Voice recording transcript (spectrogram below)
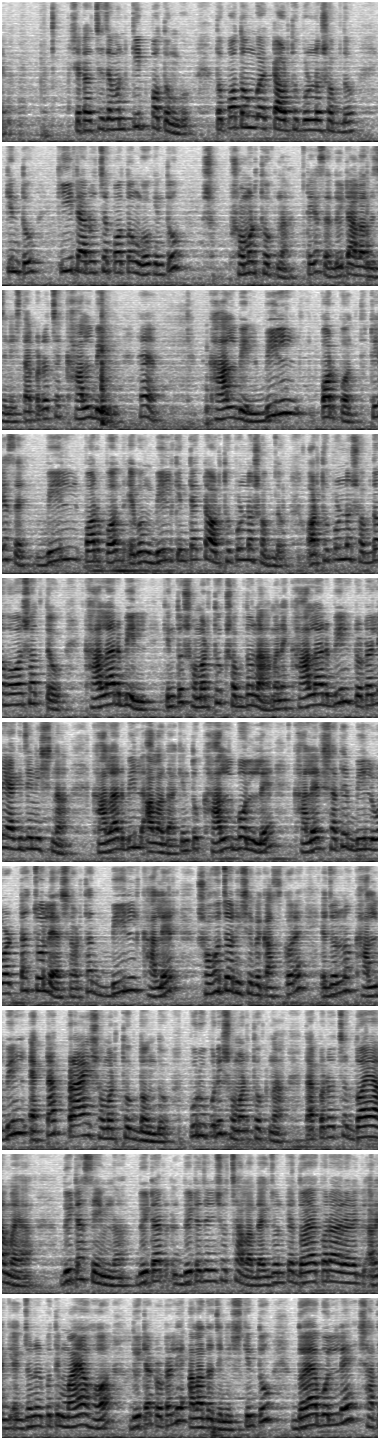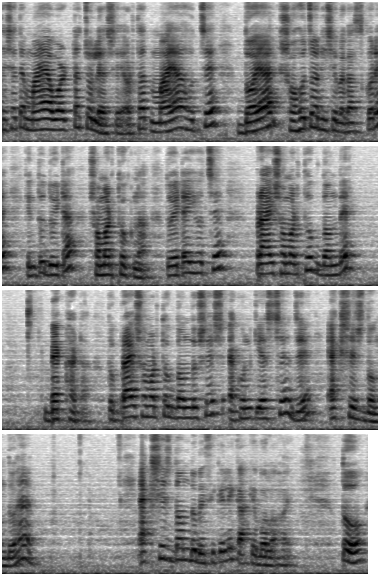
সেটা হচ্ছে যেমন কীট পতঙ্গ। তো পতঙ্গ একটা অর্থপূর্ণ শব্দ। কিন্তু কীট আর হচ্ছে পতঙ্গ কিন্তু সমর্থক না, ঠিক আছে? দুইটা আলাদা জিনিস। তারপরে হচ্ছে খালবিল হ্যাঁ? খাল, বিল। বিল পরপদ, ঠিক আছে? বিল পরপদ এবং বিল কিন্তু একটা অর্থপূর্ণ শব্দ। অর্থপূর্ণ শব্দ হওয়া সত্ত্বেও খাল আর বিল কিন্তু সমার্থক শব্দ না। মানে খাল আর বিল টোটালি এক জিনিস না। খাল আর বিল আলাদা। কিন্তু খাল বললে খালের সাথে বিল ওয়ার্ডটা চলে আসে। অর্থাৎ বিল খালের সহচর হিসেবে কাজ করে। এজন্য খাল বিল একটা প্রায় সমার্থক দ্বন্দ্ব। পুরোপুরি সমার্থক না। তারপরে হচ্ছে দয়া মায়া। দুইটা সেম না। দুইটার, দুইটা জিনিস হচ্ছে আলাদা। একজনকে দয়া করা আর আরেক- একজনের প্রতি মায়া হওয়া দুইটা টোটালি আলাদা জিনিস। কিন্তু দয়া বললে সাথে সাথে মায়া ওয়ার্ডটা চলে আসে। অর্থাৎ মায়া হচ্ছে দয়ার সহচর হিসেবে কাজ করে, কিন্তু দুইটা সমার্থক না। তো এটাই হচ্ছে প্রায় সমার্থক দ্বন্দ্বের ব্যাখ্যাটা। তো প্রায় সমার্থক দ্বন্দ্ব শেষ। এখন কি আসছে? যে একশেষ দ্বন্দ্ব হ্যাঁ? একশেষ দ্বন্দ্ব বেসিক্যালি কাকে বলা হয়? তো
